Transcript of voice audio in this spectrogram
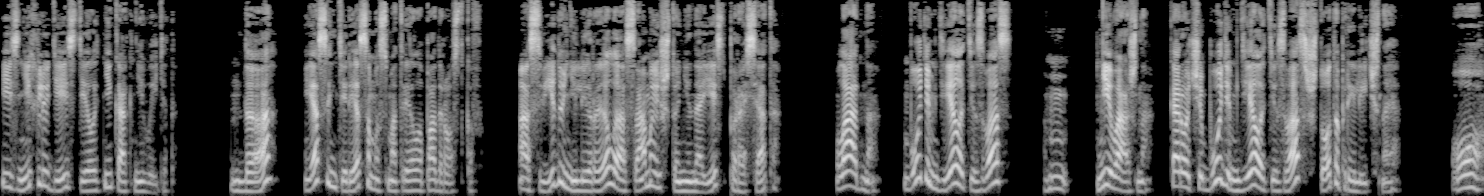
Из них людей сделать никак не выйдет. Да? Я с интересом осмотрела подростков. А с виду не лирелы, а самые что ни на есть поросята. Ладно, будем делать из вас... Неважно. Короче, будем делать из вас что-то приличное. О,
